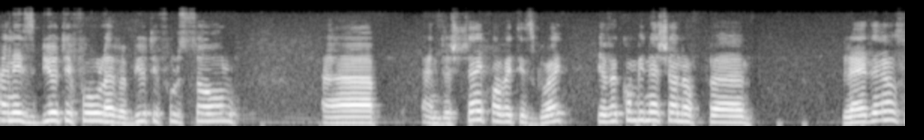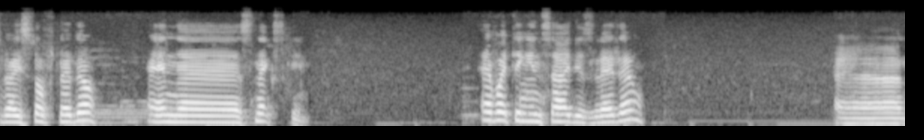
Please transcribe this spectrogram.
And it's beautiful, have a beautiful sole. Uh, and the shape of it is great. You have a combination of uh, leathers, very soft leather, and uh, snake skin. Everything inside is leather. Uh,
